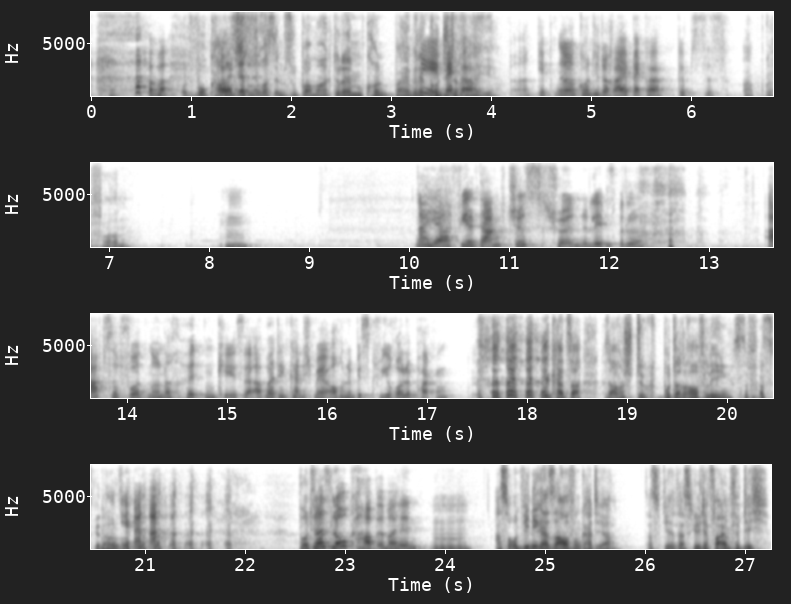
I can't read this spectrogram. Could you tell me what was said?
Aber Und wo kaufst das du ist- sowas? Im Supermarkt oder im Kon bei, bei der nee, Konditorei? Bäcker. Äh, Gibt ne, Konditorei, Bäcker gibt's das. Abgefahren. Naja, vielen Dank. Tschüss. Schöne Lebensmittel. Ab sofort nur noch Hüttenkäse. Aber den kann ich mir ja auch in eine Biskuitrolle packen. kannst, du, kannst du auch ein Stück Butter drauflegen. Ist doch fast genauso. Ja. Butter ist Low Carb immerhin. Achso, und weniger saufen, Katja. Das, gilt- das gilt ja vor allem für dich.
